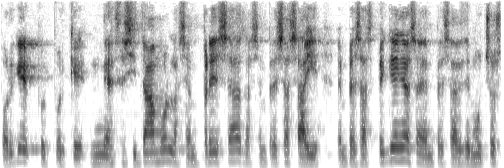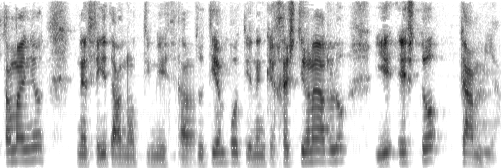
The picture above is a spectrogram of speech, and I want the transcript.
¿Por qué? Pues porque necesitamos las empresas, las empresas hay empresas pequeñas, hay empresas de muchos tamaños, necesitan optimizar tu tiempo, tienen que gestionarlo y esto cambia.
